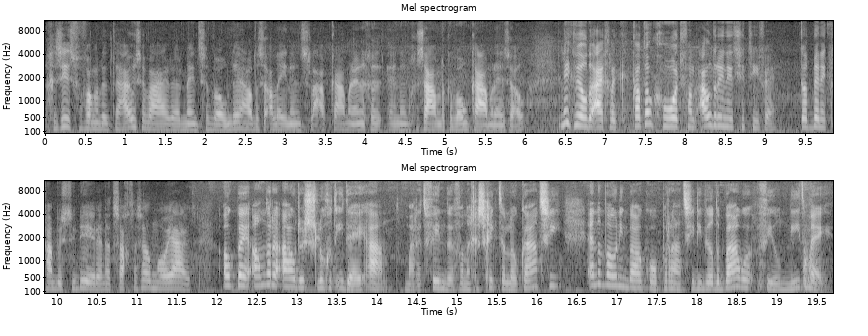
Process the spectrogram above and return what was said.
gezinsvervangende tehuizen waar uh, mensen woonden. Hadden ze alleen een slaapkamer en een, en een, gezamenlijke woonkamer en zo. En ik wilde eigenlijk, ik had ook gehoord van ouderinitiatieven. Dat ben ik gaan bestuderen en dat zag er zo mooi uit. Ook bij andere ouders sloeg het idee aan. Maar het vinden van een geschikte locatie en een woningbouwcoöperatie die wilde bouwen viel niet mee.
